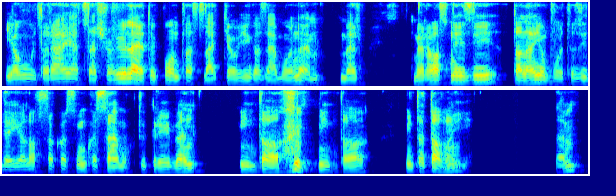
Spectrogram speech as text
javult a rájátszásra. Ő lehet, hogy pont azt látja, hogy igazából nem, mert mert ha azt nézi, talán jobb volt az idei alapszakaszunk a számok tükrében, mint a, mint a, mint a tavalyi. Nem?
